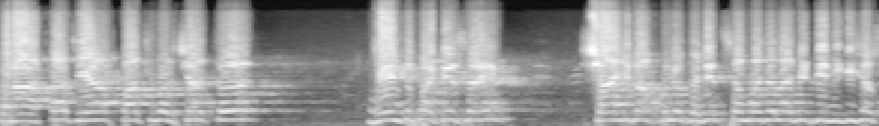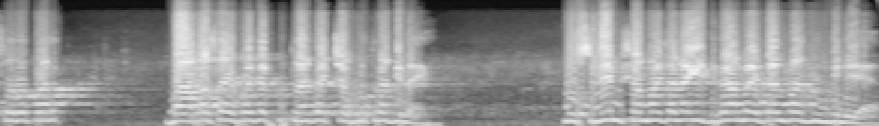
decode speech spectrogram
पण आताच या पाच वर्षात जयंत पाटील साहेब शहाजी बापून दलित समाजाला आम्ही देणगीच्या स्वरूपात बाबासाहेबांच्या पुतळ्याचा चबुतरा दिलाय. मुस्लिम समाजाला ईदगाह मैदान बांधून दिले आहे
